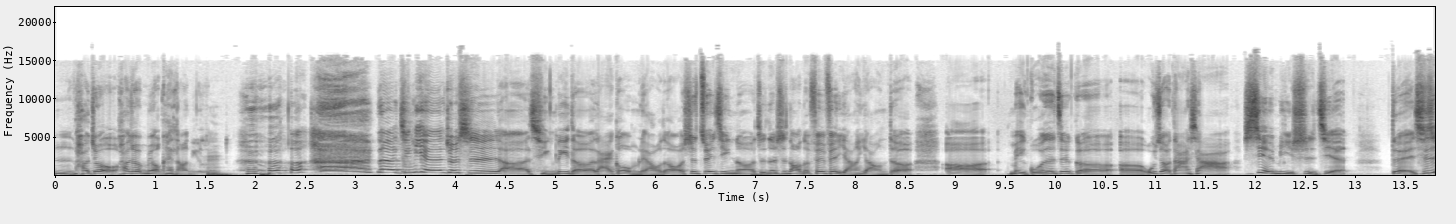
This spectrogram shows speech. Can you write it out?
嗯，好久好久没有看到你了。嗯，那今天就是呃，请立德来跟我们聊的哦，是最近呢，真的是闹得沸沸扬扬的呃，美国的这个呃五角大厦泄密事件。对，其实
